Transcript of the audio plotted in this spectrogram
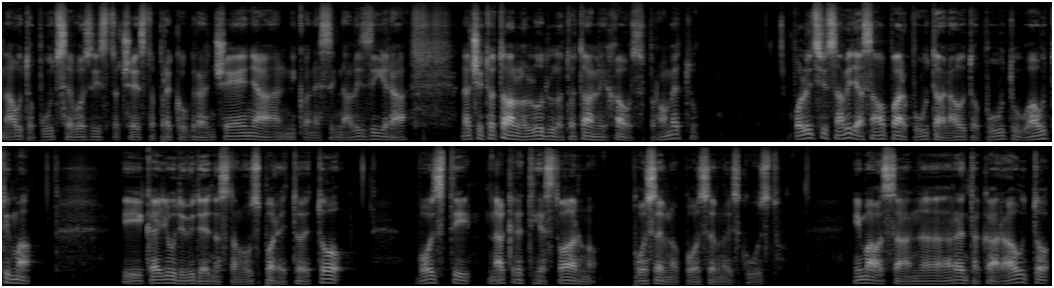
na autoput se vozi isto često preko ograničenja, niko ne signalizira. Znači totalno ludilo, totalni haos u prometu. Policiju sam vidio samo par puta na autoputu u autima i kad ljudi vide jednostavno uspore, to je to. Voziti nakreti je stvarno posebno, posebno iskustvo. Imao sam e, renta car auto,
